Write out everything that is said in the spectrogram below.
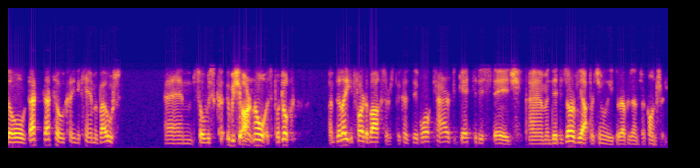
so that that's how it kind of came about. Um, so it was it was short notice, but look, I'm delighted for the boxers because they've worked hard to get to this stage um, and they deserve the opportunity to represent their country.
